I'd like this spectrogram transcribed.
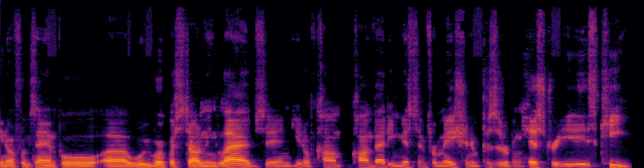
you know, for example, uh, we work with Starling Labs, and you know, com- combating misinformation and preserving history is key,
